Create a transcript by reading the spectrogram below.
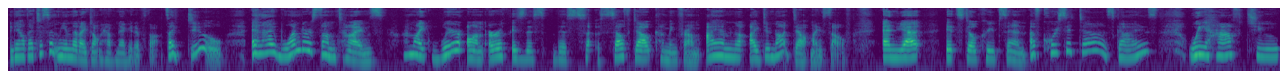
now that doesn't mean that I don't have negative thoughts. I do. And I wonder sometimes, I'm like, where on earth is this, this self doubt coming from? I am not, I do not doubt myself. And yet, it still creeps in. Of course it does, guys. We have to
